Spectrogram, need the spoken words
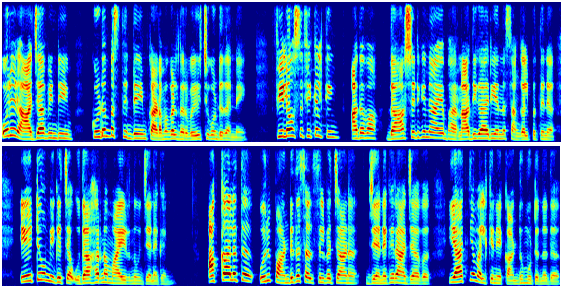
ഒരു രാജാവിന്റെയും കുടുംബസ്ഥന്റെയും കടമകൾ നിർവഹിച്ചുകൊണ്ട് തന്നെ. ഫിലോസഫിക്കൽ കിങ് അഥവാ ദാർശനികനായ ഭരണാധികാരി എന്ന സങ്കല്പത്തിന് ഏറ്റവും മികച്ച ഉദാഹരണമായിരുന്നു ജനകൻ. അക്കാലത്ത് ഒരു പണ്ഡിത സദസ്സിൽ വെച്ചാണ് ജനകരാജാവ് യാജ്ഞവൽക്കിനെ കണ്ടുമുട്ടുന്നത്.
